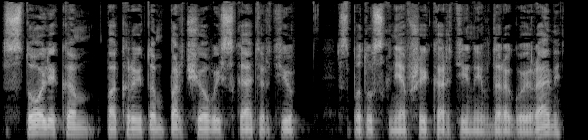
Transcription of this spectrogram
столиком, покрытым парчевой скатертью, с потускневшей картиной в дорогой раме,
